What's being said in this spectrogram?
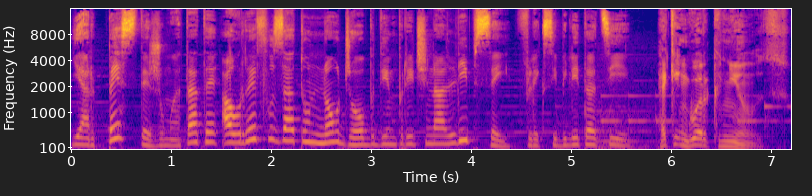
iar peste jumătate au refuzat un nou job din pricina lipsei flexibilității. Hacking Work News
